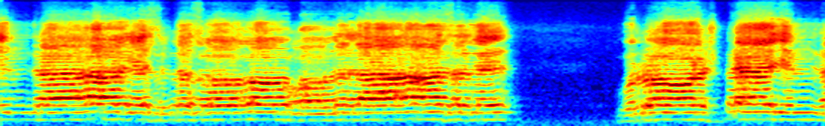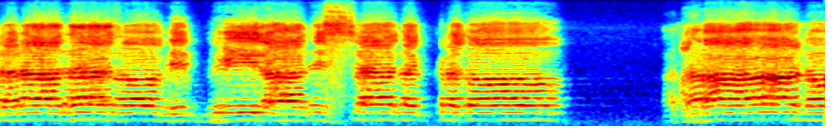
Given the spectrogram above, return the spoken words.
इन्द्राय सुतसो मोददासत् पुरोष्ट इन्द्रराधसो बिभ्रीरादिश्रदक्रतो अथा नो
